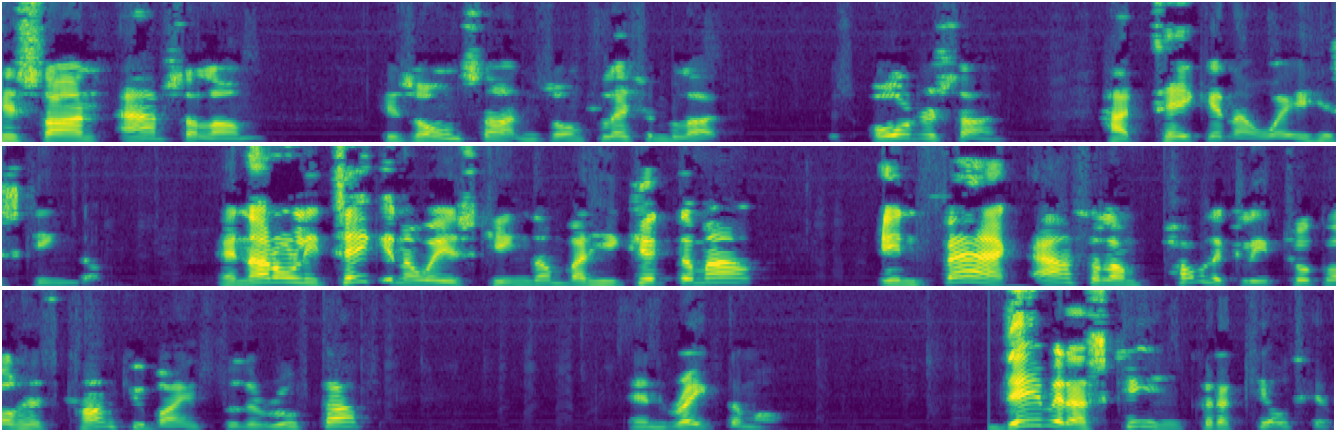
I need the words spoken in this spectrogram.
His son Absalom, his own son, his own flesh and blood, his older son, had taken away his kingdom. And not only taken away his kingdom, but he kicked him out. In fact, Absalom publicly took all his concubines to the rooftop and raped them all. David, as king, could have killed him,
